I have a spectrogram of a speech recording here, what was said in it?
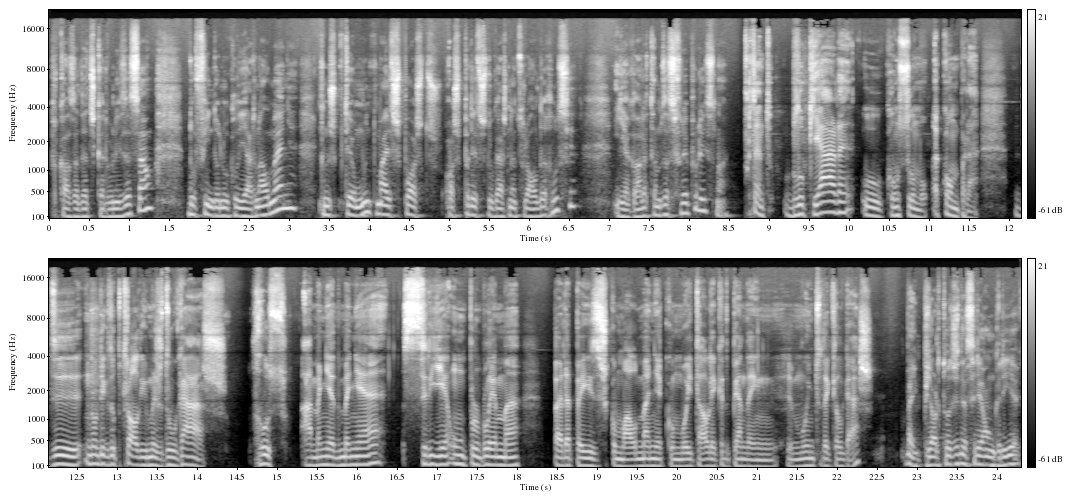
por causa da descarbonização, do fim do nuclear na Alemanha, que nos meteu muito mais expostos aos preços do gás natural da Rússia, e agora estamos a sofrer por isso, não é? Portanto, bloquear o consumo, a compra de, não digo do petróleo, mas do gás russo amanhã de manhã seria um problema para países como a Alemanha, como a Itália, que dependem muito daquele gás? Bem, pior de todos ainda seria a Hungria,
